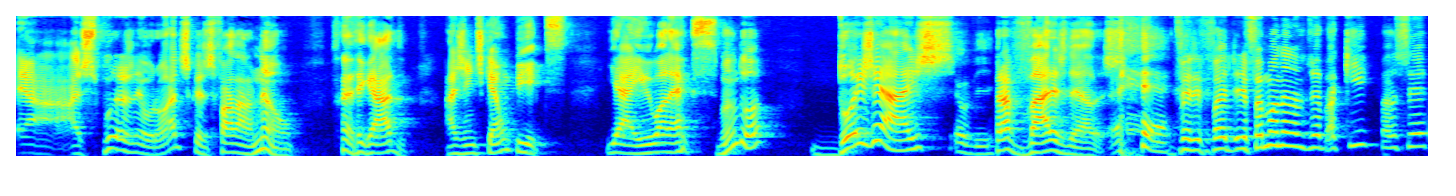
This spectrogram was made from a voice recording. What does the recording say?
é, as puras neuróticas falaram: não, tá ligado? A gente quer um Pix. E aí o Alex mandou dois reais para várias delas. É. Ele foi, ele foi mandando aqui para você,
